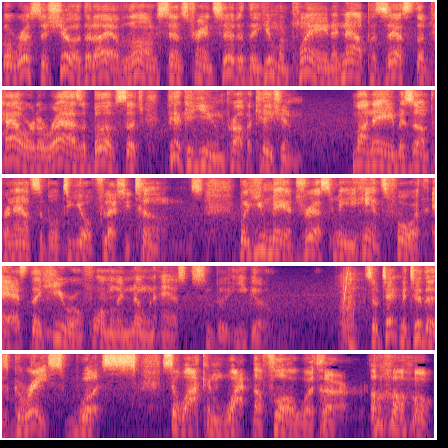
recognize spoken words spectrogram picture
But rest assured that I have long since transcended the human plane and now possess the power to rise above such picayune provocation. My name is unpronounceable to your fleshy tongues, but you may address me henceforth as the hero formerly known as Super Ego. So take me to this Grace wuss, so I can wipe the floor with her. Oh,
